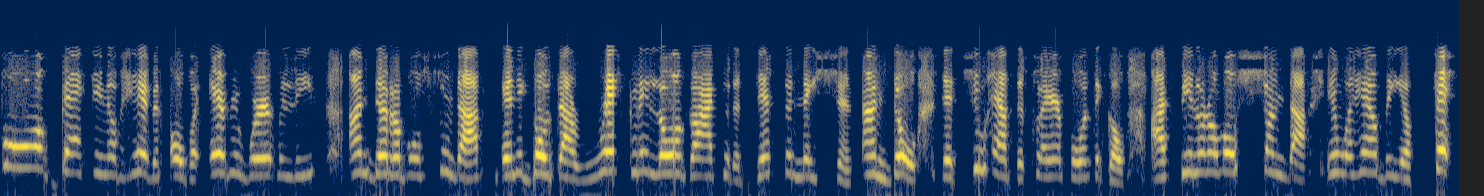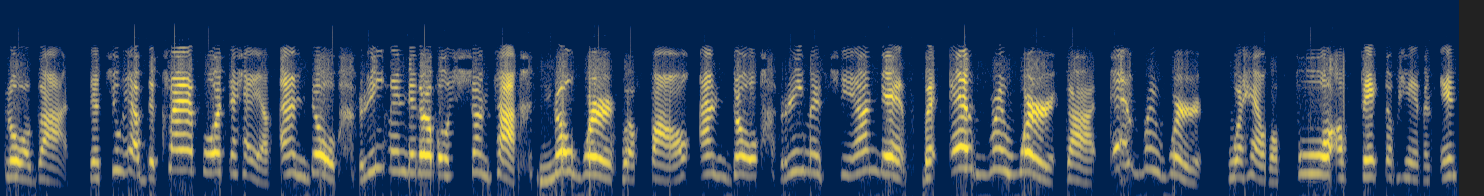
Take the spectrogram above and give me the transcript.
full backing of heaven over every word released. Underable sunda, and it goes directly, Lord God, to the destination. Ando that you have declared for it to go. I feel it almost shunda. It will have the effect, Lord God, that you have declared for it to have. and though Ando, shanta, no word will fall. and though Ando, but every word, God, every word will have a full effect of heaven. It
